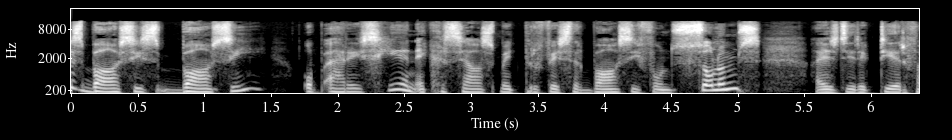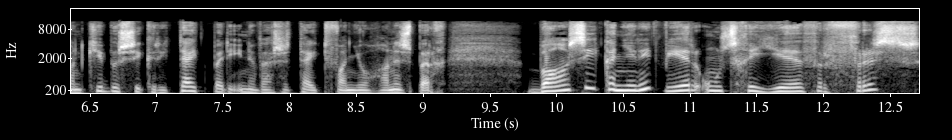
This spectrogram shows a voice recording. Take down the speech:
Dis basies basie op RSG en ek gesels met professor Basie von Solms. Hy is direkteur van kubersekuriteit by die Universiteit van Johannesburg. Basie, kan jy net weer ons geheue verfris?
